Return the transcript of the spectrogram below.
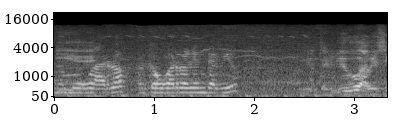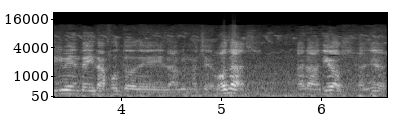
No Y, muy eh, guarro. El que guarro el interview. y interview, a ver si vendéis la foto de la noche de bodas. Ahora, adiós, adiós.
